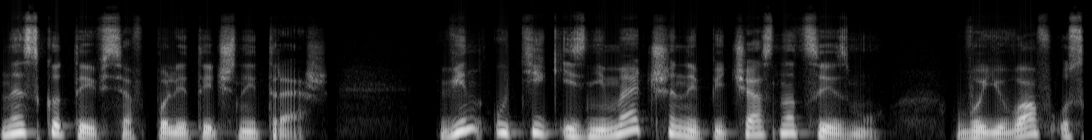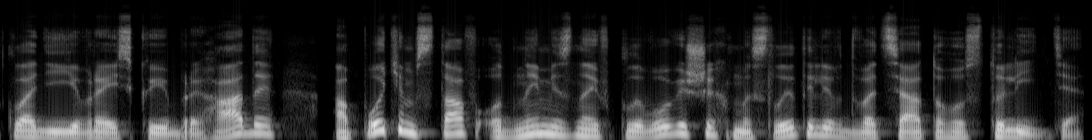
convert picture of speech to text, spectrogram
не скотився в політичний треш. Він утік із Німеччини під час нацизму, воював у складі єврейської бригади, а потім став одним із найвпливовіших мислителів ХХ століття.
